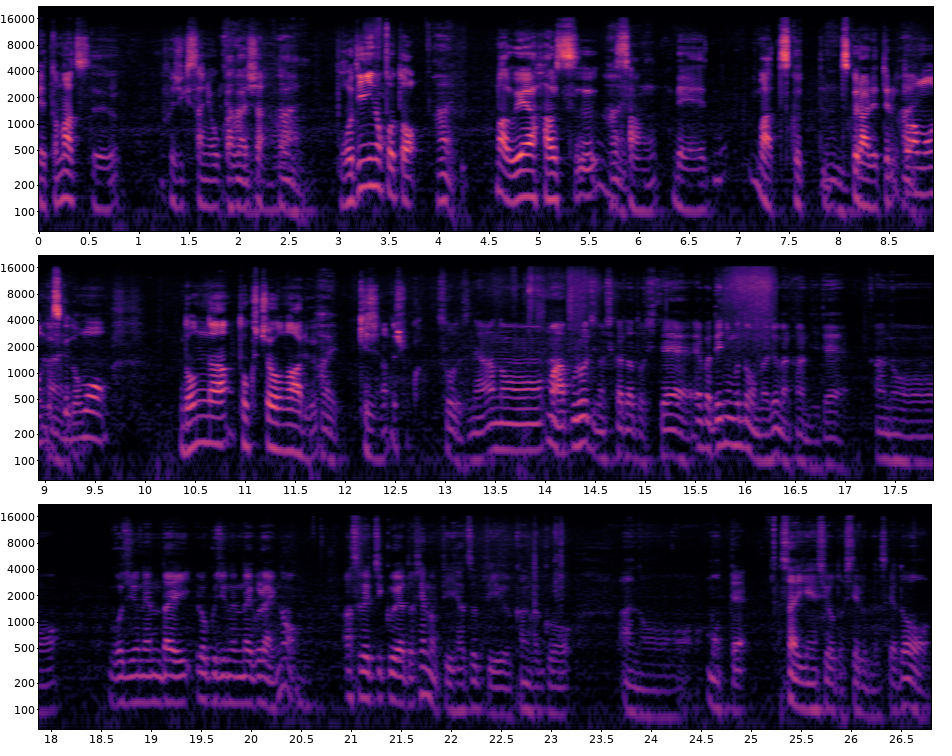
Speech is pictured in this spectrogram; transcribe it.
えっと、まず藤木さんにお伺いしたのが、はい。はいボディのこと、いはい。まあ、ウェアハウスさんで、まあ、作ってうん。作られてるとは思うんですけども、どんな特徴のあるはい。生地なんでしょうか、そうですね。あのーまあアプローチの仕方としてやっぱデニムと同じような感じであのー50年代60年代ぐらいのアスレチックウェアとしての T シャツっていう感覚をあのー持って再現しようとしてるんですけど、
